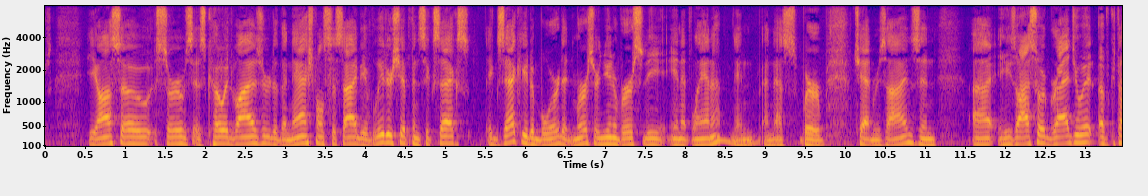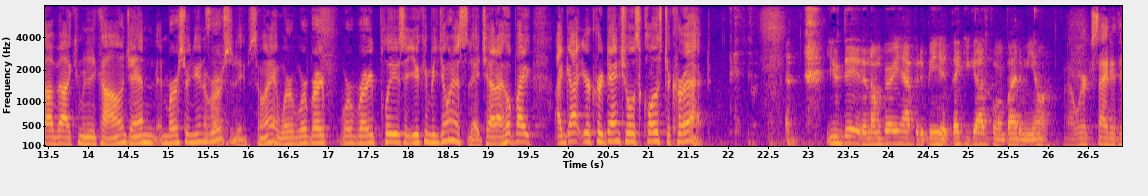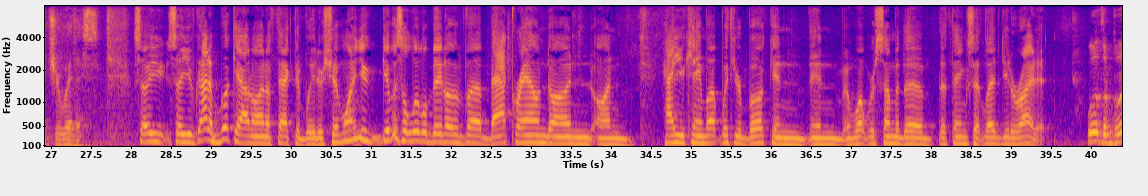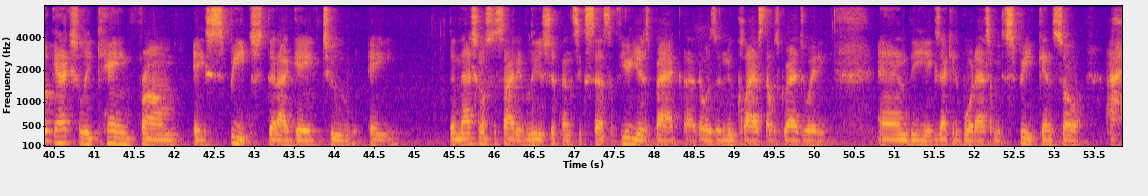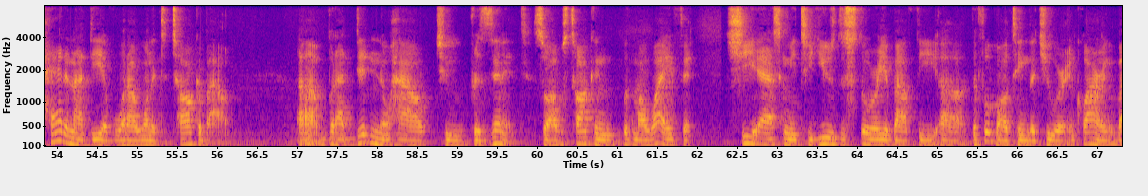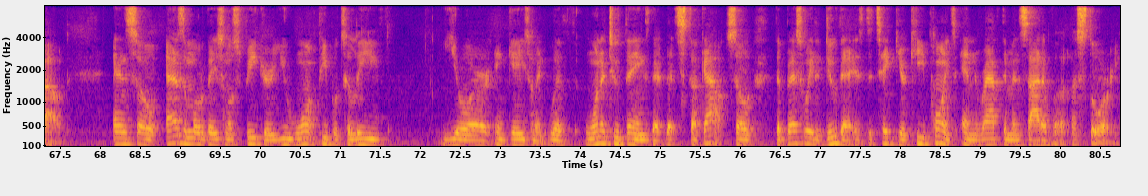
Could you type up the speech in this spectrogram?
He also serves as co advisor to the National Society of Leadership and Success Executive Board at Mercer University in Atlanta, and, and that's where Chad resides. And uh, he's also a graduate of Catawba Valley Community College and, and Mercer University. So anyway, we're, we're very we're very pleased that you can be joining us today, Chad. I hope I, I got your credentials close to correct. you did, and I'm very happy to be here. Thank you guys for inviting me on. Well, we're excited that you're with us. So, you, so you've got a book out on effective leadership. Why don't you give us a little bit of uh, background on on how you came up with your book and, and what were some of the, the things that led you to write it? Well, the book actually came from a speech that I gave to a the National Society of Leadership and Success a few years back. Uh, there was a new class that was graduating, and the executive board asked me to speak. And so I had an idea of what I wanted to talk about, uh, but I didn't know how to present it. So I was talking with my wife, and she asked me to use the story about the uh, the football team that you were inquiring about. And so, as a motivational speaker, you want people to leave your engagement with one or two things that, that stuck out. So, the best way to do that is to take your key points and wrap them inside of a, a story.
